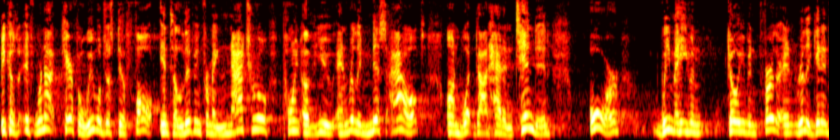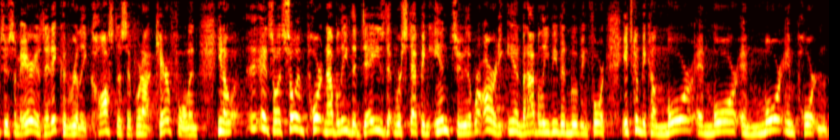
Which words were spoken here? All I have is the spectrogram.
Because if we're not careful, we will just default into living from a natural point of view and really miss out on what God had intended, or we may even go even further and really get into some areas that it could really cost us if we're not careful. And, you know, and so it's so important. I believe the days that we're stepping into, that we're already in, but I believe even moving forward, it's going to become more and more and more important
